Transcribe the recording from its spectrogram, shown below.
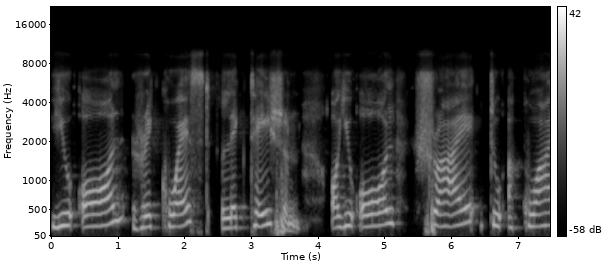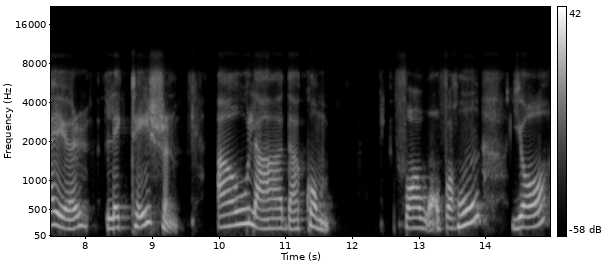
You all request lactation or you all try to acquire lactation. Auladakum. For, for whom? Your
